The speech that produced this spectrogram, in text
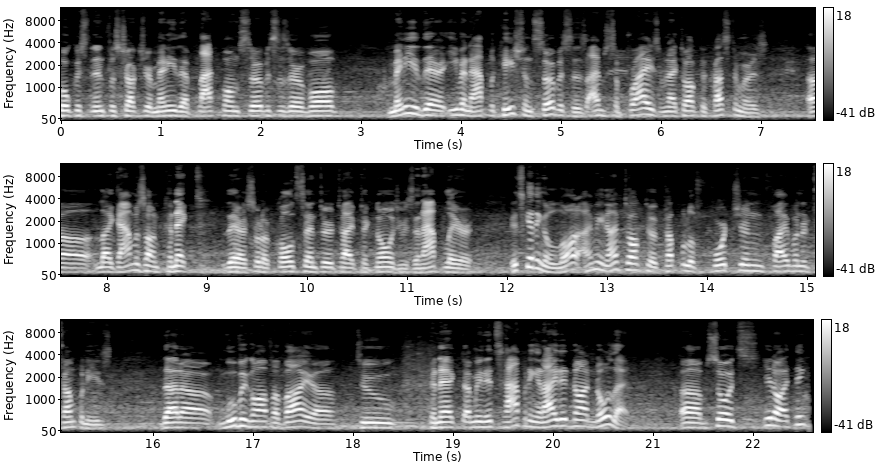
focused on infrastructure. Many of their platform services are evolved. Many of their even application services, I'm surprised when I talk to customers, uh, like Amazon Connect, their sort of call center type technology, is an app layer. It's getting a lot, I mean, I've talked to a couple of Fortune 500 companies that are moving off Avaya to Connect. I mean, it's happening and I did not know that. Um, so it's, you know, I think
